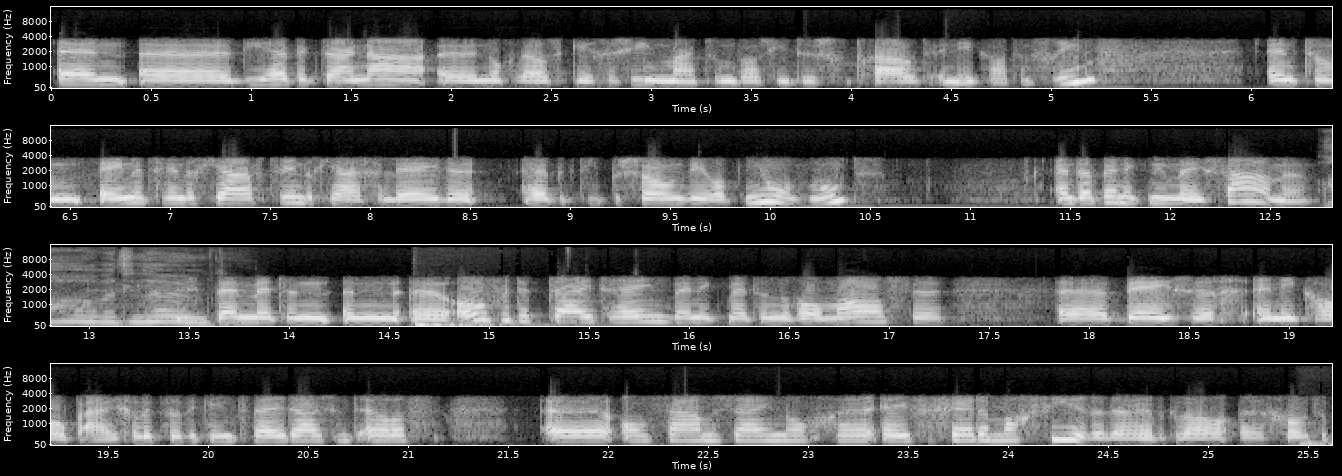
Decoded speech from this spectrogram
En eh, die heb ik daarna eh, nog wel eens een keer gezien, maar toen was hij dus getrouwd en ik had een vriend. En toen, 21 jaar of 20 jaar geleden, heb ik die persoon weer opnieuw ontmoet. En daar ben ik nu mee samen. Oh, wat leuk. Dus ik ben met een, een eh, over de tijd heen ben ik met een romance bezig. En ik hoop eigenlijk dat ik in 2011 eh, ons samen zijn nog eh, even verder mag vieren. Daar heb ik wel eh, grote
